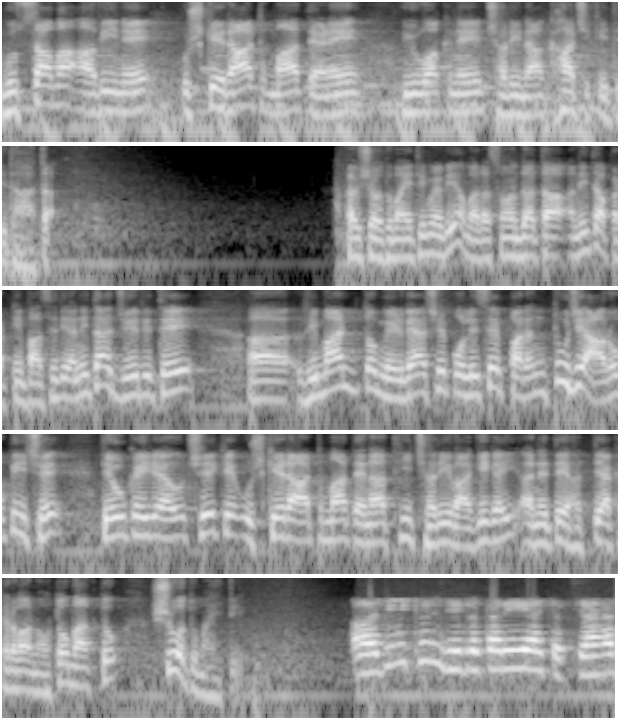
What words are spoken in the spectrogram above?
ગુસ્સામાં આવીને ઉશ્કેરાટમાં તેણે યુવકને છરીના ઘા ચીકી દીધા હતા. વિશે વધુ માહિતી મેળવી. અમારા સંવાદદાતા અનિતા પટની પાસેથી. અનિતા, જે રીતે રિમાન્ડ તો મેળવ્યા છે પોલીસે, પરંતુ જે આરોપી છે તેવું કહી રહ્યો છે કે ઉશ્કેરાટમાં તેનાથી છરી વાગી ગઈ અને તે હત્યા કરવા નહોતો માંગતો. શું વધુ માહિતી? જી મિથુન જે પ્રકારે આ ચકચાર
